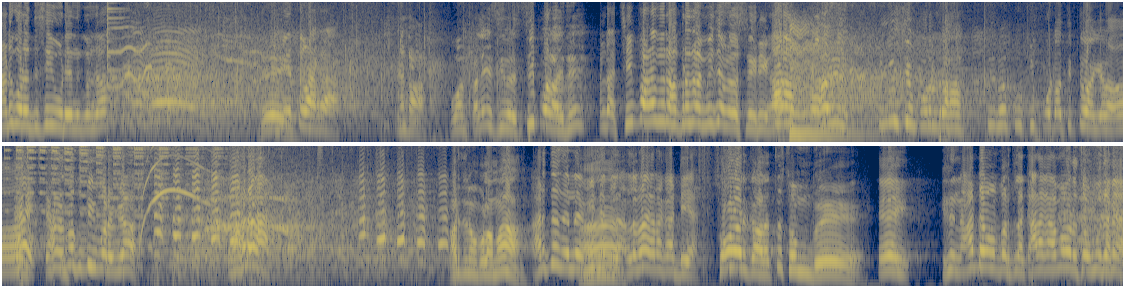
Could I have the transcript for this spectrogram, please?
நடுக்கூட திசை விடு எனக்கு கொஞ்சம். டேய். எடுத்து வர்றா ஏண்டா உன் தலையை சீவர சீப்பாடா இது? ஏண்டா சீப்பானது அப்புறம் தான் மியூசியம் வச்சுக்கிறீங்க மியூசியம் பொருள்டா. இதெல்லாம் தூக்கி போட்டா திட்டுவாங்கடா. ஏய் யாரமா குத்திக்கு போறவியா? அடுத்து நம்ம போலாமா? அடுத்தது என்ன மியூசியத்துல நல்லதா யாரா காட்டிய சோழர் காலத்து சொம்பு. ஏய் இது நாட்டம படத்துல கலகாம ஒரு சொம்பு தானே?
